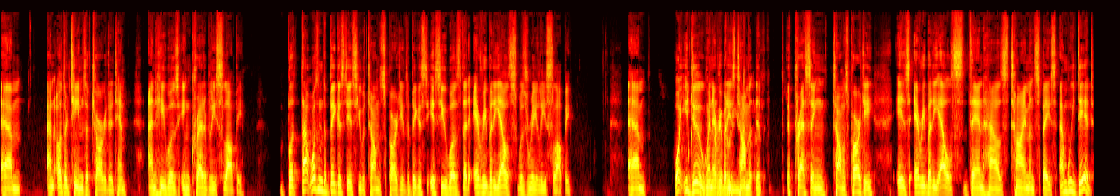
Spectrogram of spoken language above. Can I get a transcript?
Um, and other teams have targeted him, and he was incredibly sloppy. But that wasn't the biggest issue with Thomas Partey. The biggest issue was that everybody else was really sloppy. Um, what you do when everybody's. Thomas, uh, pressing Thomas Partey is everybody else then has time and space. And we did.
